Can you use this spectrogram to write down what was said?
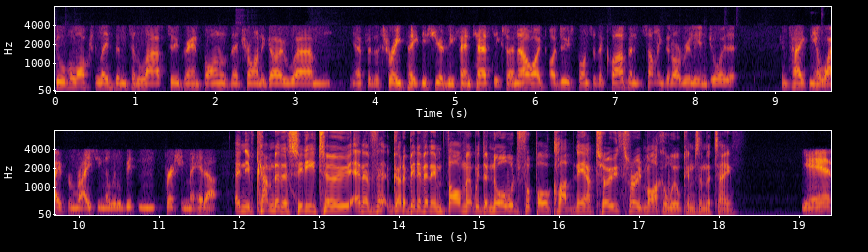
Silverlocks led them to the last two grand finals. And they're trying to go, um, you know, for the three-peat this year. It'd be fantastic. So, no, I, I do sponsor the club and something that I really enjoy that can take me away from racing a little bit and freshen my head up. And you've come to the city too and have got a bit of an involvement with the Norwood Football Club now too through Michael Wilkins and the team. Yeah,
